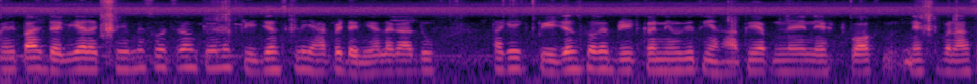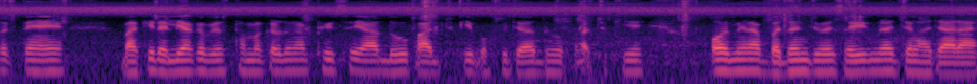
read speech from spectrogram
मेरे पास डलिया रखी है। मैं सोच रहा हूँ क्यों ना पीजन्स के लिए यहाँ पे डलिया लगा दूँ, ताकि एक पीजन्स को अगर ब्रीड करनी होगी तो यहाँ पे अपने नेक्स्ट बॉक्स नेक्स्ट बना सकते हैं। बाकी डलिया का व्यवस्था मैं कर दूँगा। फिर से यार धूप आ चुकी है, बहुत ज़्यादा धूप आ चुकी है, और मेरा बदन जो है शरीर मेरा चला जा रहा है।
